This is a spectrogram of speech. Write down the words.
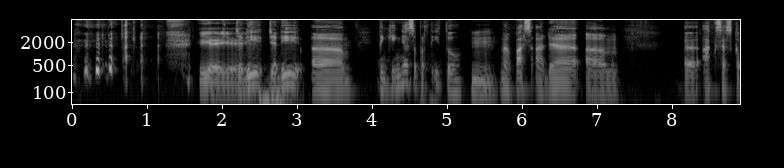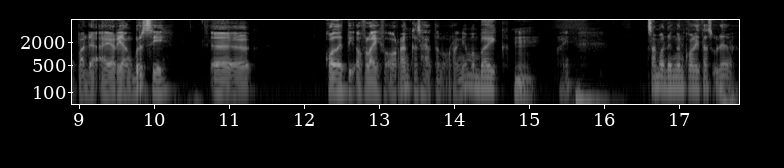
iya iya. Jadi jadi em, thinkingnya seperti itu. iya. Hmm. Nah pas ada em, eh, akses kepada air yang bersih, eh, quality of life orang, kesehatan orangnya membaik. Hmm. Sama dengan kualitas udara.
